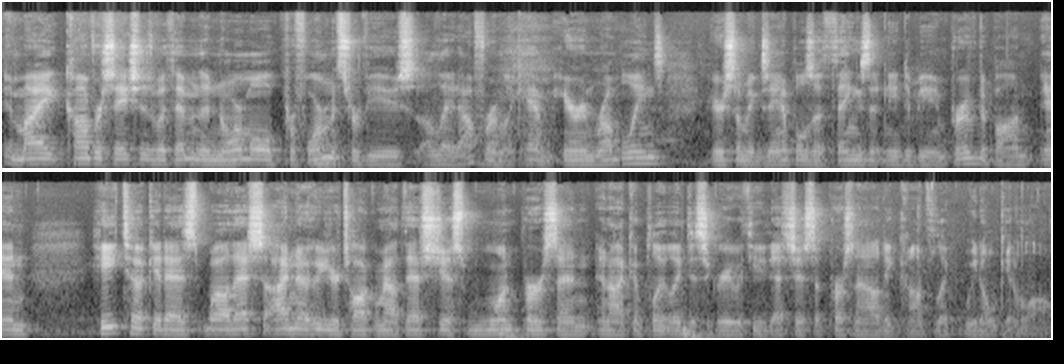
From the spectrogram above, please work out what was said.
in my conversations with him in the normal performance reviews, I laid out for him like, hey, I'm hearing rumblings. Here's some examples of things that need to be improved upon. And he took it as well that's i know who you're talking about. That's just one person and i completely disagree with you. That's just a personality conflict. We don't get along.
